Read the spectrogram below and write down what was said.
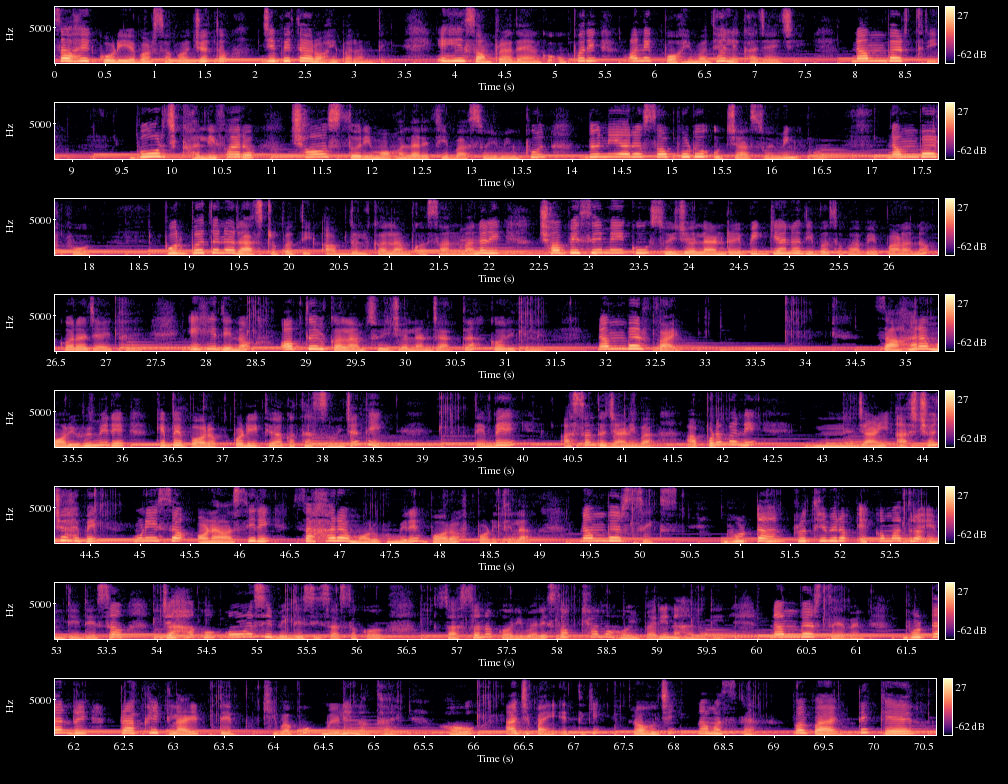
ଶହେ କୋଡ଼ିଏ ବର୍ଷ ପର୍ଯ୍ୟନ୍ତ ଜୀବିତ ରହିପାରନ୍ତି। ଏହି ସମ୍ପ୍ରଦାୟଙ୍କ ଉପରେ ଅନେକ ବହି ମଧ୍ୟ ଲେଖାଯାଇଛି। ନମ୍ବର ଥ୍ରୀ ବୁର୍ଜ ଖଲିଫାର ଛଅସ୍ତରୀ ମହଲାରେ ଥିବା ସୁଇମିଂ ପୁଲ୍ ଦୁନିଆର ସବୁଠୁ ଉଚ୍ଚା ସୁଇମିଂ ପୁଲ୍। ନମ୍ବର ଫୋର୍ ପୂର୍ବତନ ରାଷ୍ଟ୍ରପତି ଅବଦୁଲ କଲାମଙ୍କ ସମ୍ମାନରେ ଛବିଶ ମେକୁ ସୁଇଜରଲ୍ୟାଣ୍ଡରେ ବିଜ୍ଞାନ ଦିବସ ଭାବେ ପାଳନ କରାଯାଇଥାଏ। ଏହି ଦିନ ଅବଦୁଲ କଲାମ ସୁଇଜରଲ୍ୟାଣ୍ଡ ଯାତ୍ରା କରିଥିଲେ। Number five. ସାହାରା ମରୁଭୂମିରେ କେବେ ବରଫ ପଡ଼ିଥିବା କଥା ଶୁଣିଛନ୍ତି? ତେବେ ଆସନ୍ତୁ ଜାଣିବା। ଆପଣମାନେ ଜାଣି ଆଶ୍ଚର୍ଯ୍ୟ ହେବେ। ଉଣେଇଶହ ଅଣାଅଶୀରେ ସାହାରା ମରୁଭୂମିରେ ବରଫ ପଡ଼ିଥିଲା। Number six. ଭୁଟାନ ପୃଥିବୀର ଏକମାତ୍ର ଏମିତି ଦେଶ ଯାହାକୁ କୌଣସି ବିଦେଶୀ ଶାସକ ଶାସନ କରିବାରେ ସକ୍ଷମ ହୋଇପାରି ନାହାନ୍ତି। Number seven. ଭୁଟାନରେ ଟ୍ରାଫିକ୍ ଲାଇଟ୍ ଦେଖିବାକୁ ମିଳିନଥାଏ ହଉ ଆଜି ପାଇଁ ଏତିକି। ରହୁଛି। ନମସ୍କାର। ବାଏ। Take care.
